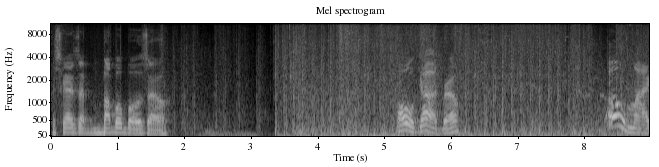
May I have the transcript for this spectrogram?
This guy's a bubble bozo. Oh god, bro. Oh my.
